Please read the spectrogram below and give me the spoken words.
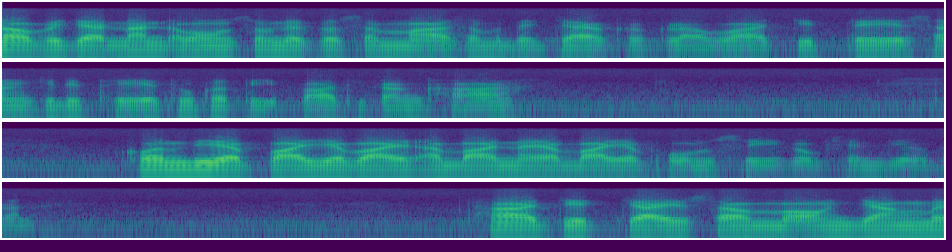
นอกไปจากนั้นองค์สมเด็จพระสัมมาสัมพุทธเจ้าก็กล่าวว่า จิตเตสังคิริเถทุกขติปาติกังขา คนที่อบายบายอบายในอบายภูมิสี่ก็เช่นเดียวกัน ถ้าจิตใจสมองยังไม่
